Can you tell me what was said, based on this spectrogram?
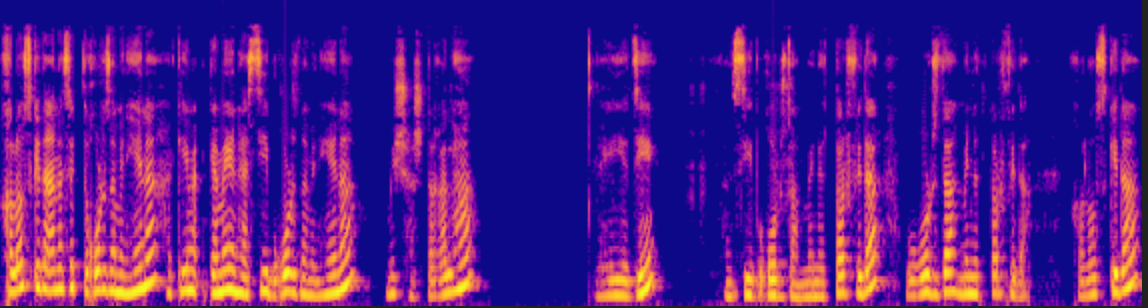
خلاص كده أنا سبت غرزة من هنا كمان هسيب غرزة من هنا مش هشتغلها. اللي هي دي. هنسيب غرزة من الطرف ده وغرزة من الطرف ده. خلاص كده.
